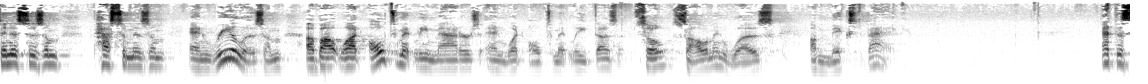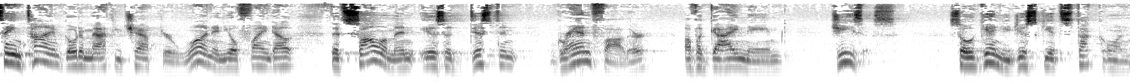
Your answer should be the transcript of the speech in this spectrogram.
cynicism, pessimism, and realism about what ultimately matters and what ultimately doesn't. So Solomon was a mixed bag. At the same time, go to Matthew chapter 1 and you'll find out that Solomon is a distant grandfather of a guy named Jesus. So again, you just get stuck going,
